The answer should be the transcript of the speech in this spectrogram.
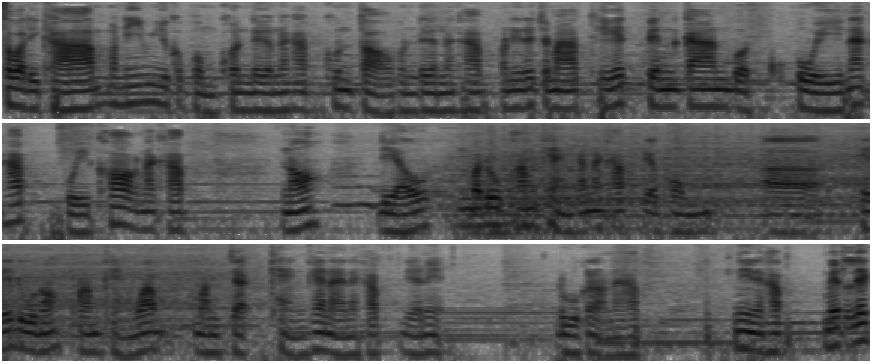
สวัสดีครับ วันนี้อยู่กับผมคนเดิมนะครับ คุณต่อคนเดิมนะครับ วันนี้เราจะมาเทสเป็นการบดปุ๋ยนะครับ ปุ๋ยคอกนะครับเนาะเดี๋ยวมาดูความแข็งกันนะครับ เดี๋ยวผมเอ่อเทสให้ดูเนาะความแข็งว่ามันจะแข็งแค่ไหนนะครับ เดี๋ยวนี้ดูกันหน่อยนะครับ นี่นะครับ เม็ดเล็ก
